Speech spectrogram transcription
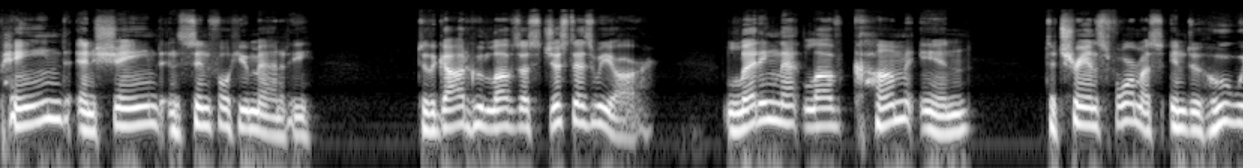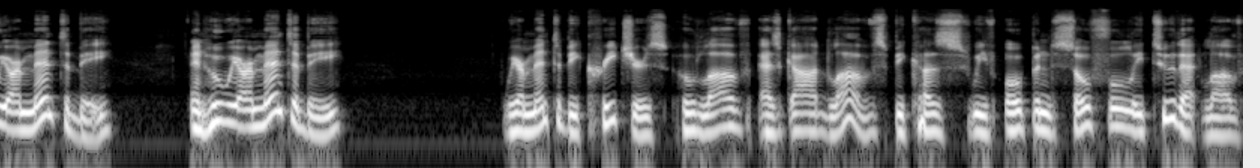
pained, and shamed and sinful humanity to the God who loves us just as we are, letting that love come in to transform us into who we are meant to be. And who we are meant to be, we are meant to be creatures who love as God loves because we've opened so fully to that love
